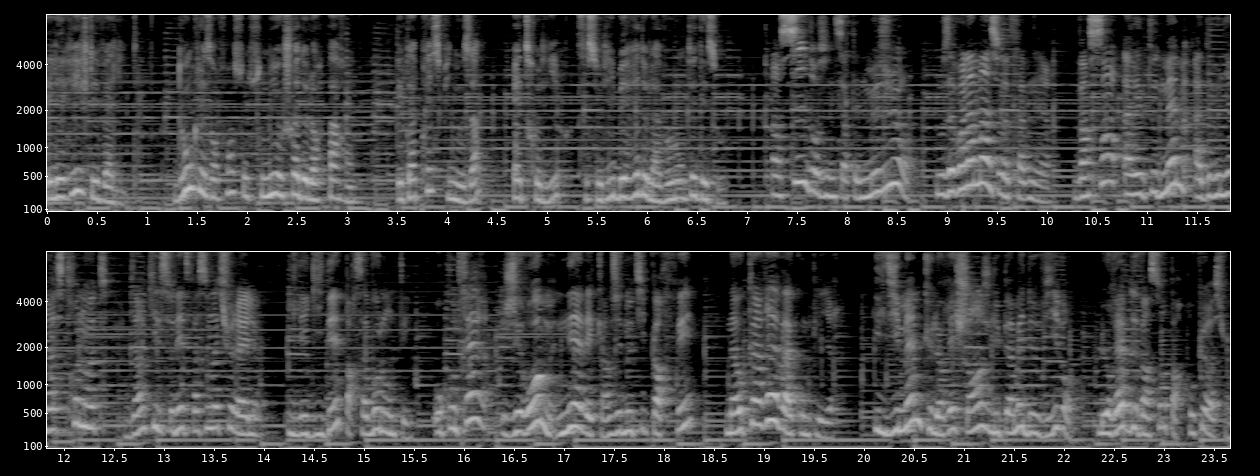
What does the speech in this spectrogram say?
et les riches des valides. Donc les enfants sont soumis au choix de leurs parents. Et d'après Spinoza, être libre, c'est se libérer de la volonté des autres. Ainsi, dans une certaine mesure, nous avons la main sur notre avenir. Vincent arrive tout de même à devenir astronaute, bien qu'il se naît de façon naturelle. Il est guidé par sa volonté. Au contraire, Jérôme, né avec un génotype parfait, n'a aucun rêve à accomplir. Il dit même que leur échange lui permet de vivre le rêve de Vincent par procuration.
